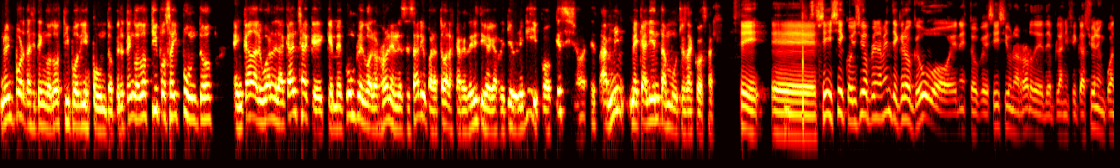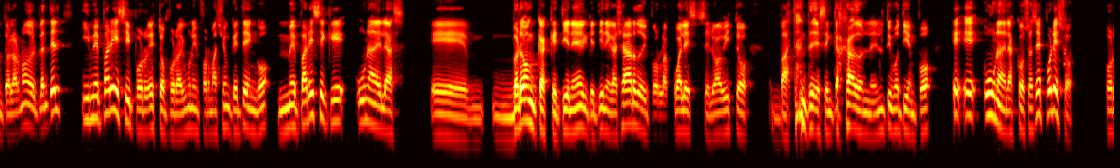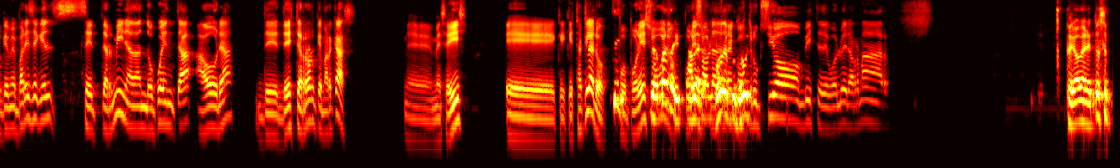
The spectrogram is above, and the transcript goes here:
no importa si tengo dos tipos 10 puntos, pero tengo dos tipos 6 puntos en cada lugar de la cancha que, me cumplen con los roles necesarios para todas las características que requiere un equipo. ¿Qué sé yo? A mí me calientan mucho esas cosas. Sí, eh, sí, sí, coincido plenamente. Creo que hubo en esto que sí, sí, un error de, planificación en cuanto al armado del plantel. Y me parece, por esto, por alguna información que tengo, me parece que una de las eh, broncas que tiene él, que tiene Gallardo y por las cuales se lo ha visto bastante desencajado en el último tiempo, eh, una de las cosas es por eso porque me parece que él se termina dando cuenta ahora de, este error que marcás. ¿Me, seguís? Eh, que, está claro. por, eso, bueno, por eso habla de reconstrucción, ¿viste? De volver a armar. Pero a ver, entonces,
